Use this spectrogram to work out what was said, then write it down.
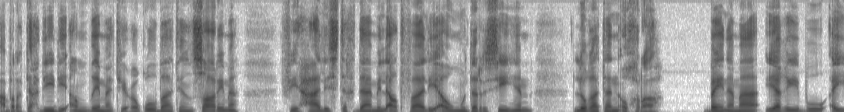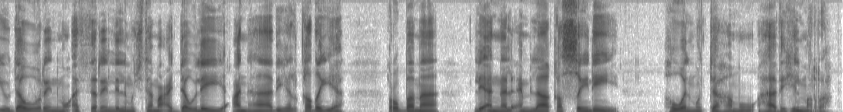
عبر تحديد أنظمة عقوبات صارمة في حال استخدام الأطفال أو مدرسيهم لغة أخرى بينما يغيب أي دور مؤثر للمجتمع الدولي عن هذه القضية ربما لأن العملاق الصيني هو المتهم هذه المرة.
